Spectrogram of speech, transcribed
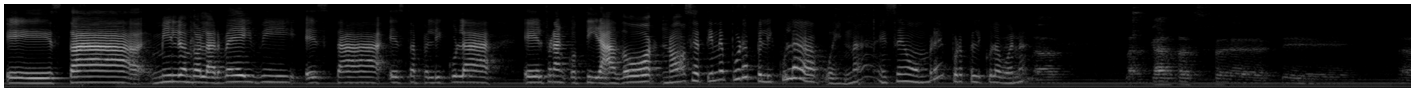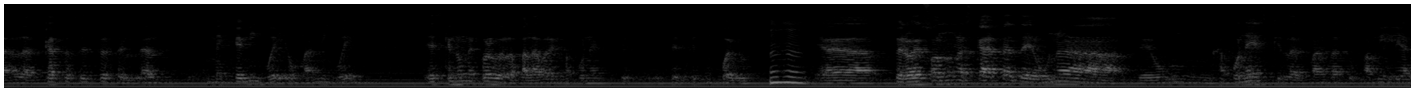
eh, está Million Dollar Baby, está esta película El Francotirador, ¿no? O sea, tiene pura película buena, ese hombre, pura película buena. Las, las cartas, eh, este, las cartas estas del Hemingway o Hemingway, es que no me acuerdo de la palabra en japonés, que es, es que es un pueblo. Eh, pero son unas cartas de una de un japonés que las manda a su familia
